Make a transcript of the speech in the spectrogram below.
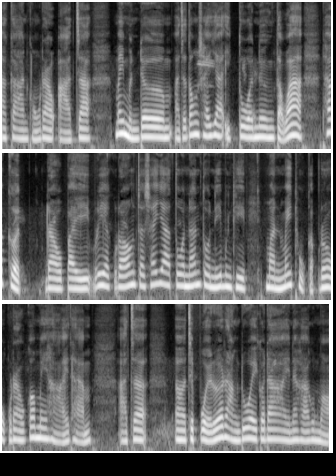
อาการของเราอาจจะไม่เหมือนเดิม อาจจะต้องใช้ยาอีกตัวหนึ่งแต่ว่าถ้าเกิด เราไปเรียกร้องจะใช้ยาตัวนั้นตัวนี้บางทีมันไม่ถูกกับโรคเราก็ไม่หายแถม อาจจะเจ็บป่วยเรื้อรังด้วยก็ได้นะคะ คุณหมอ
